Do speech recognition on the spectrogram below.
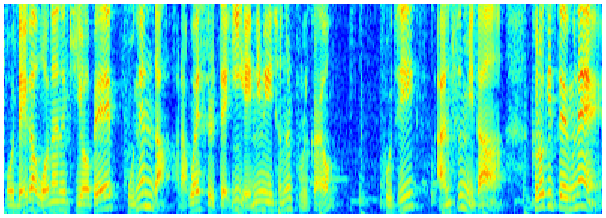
뭐 내가 원하는 기업에 보낸다 라고 했을 때 이 애니메이션을 볼까요? 보지 않습니다. 그렇기 때문에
